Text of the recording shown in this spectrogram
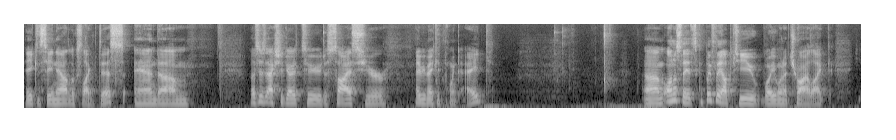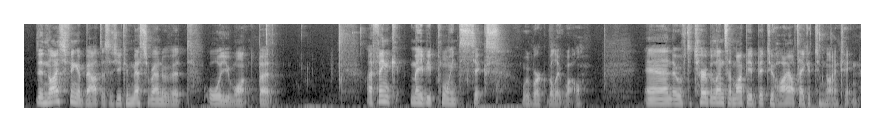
you can see now it looks like this. And um, let's just actually go to the size here, maybe make it 0.8. Um, honestly, it's completely up to you what you want to try. Like the nice thing about this is you can mess around with it all you want, but I think maybe 0.6 would work really well. And with the turbulence, it might be a bit too high. I'll take it to 19.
